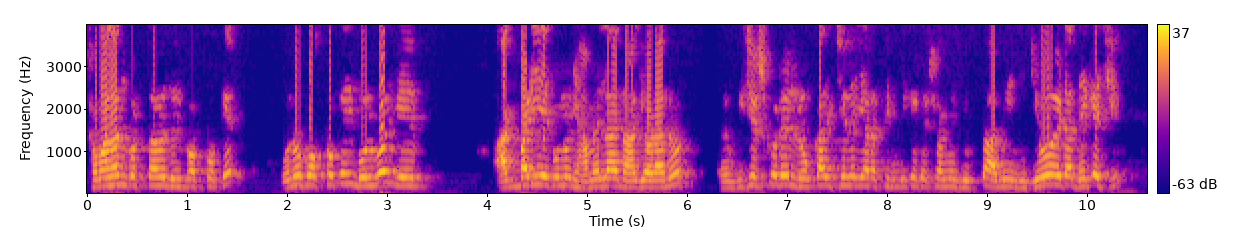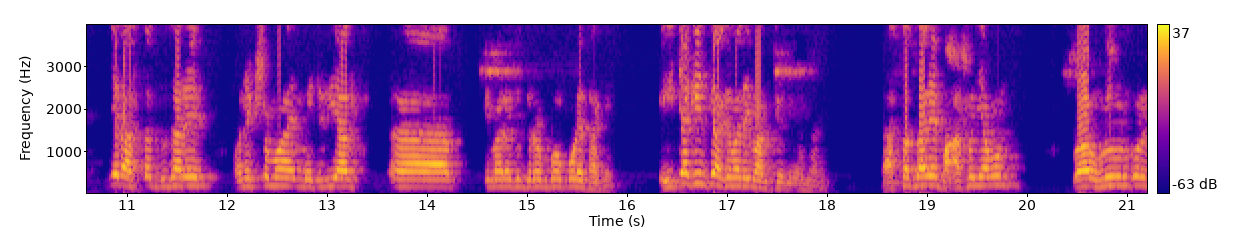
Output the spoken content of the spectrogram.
সমাধান করতে হবে দুই পক্ষকে। কোনো পক্ষকেই বলব যে আগ বাড়িয়ে কোনো ঝামেলা না জড়ানো। বিশেষ করে লোকাল ছেলে যারা সিন্ডিকেটের সঙ্গে যুক্ত, আমি নিজেও এটা দেখেছি যে রাস্তার দুধারে অনেক সময় মেটেরিয়ালস ইমারতি দ্রব্য পড়ে থাকে। এইটা কিন্তু একেবারেই বাঞ্ছনীয় নয়। রাস্তার ধারে বাসও যেমন হুড়ু হুড়ো করে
